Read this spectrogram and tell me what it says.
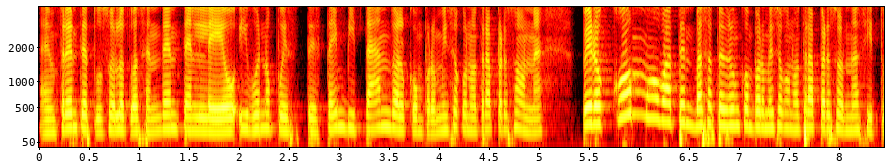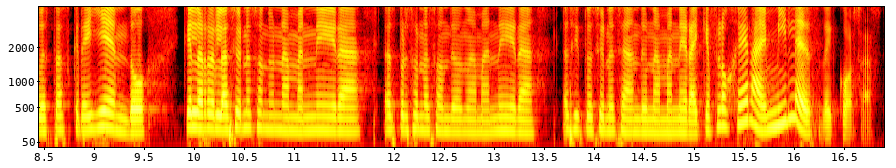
enfrente tú solo tu ascendente en Leo y bueno, pues te está invitando al compromiso con otra persona, pero ¿cómo vas a tener un compromiso con otra persona si tú estás creyendo que las relaciones son de una manera, las personas son de una manera, las situaciones se dan de una manera? Hay que flojera, hay miles de cosas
